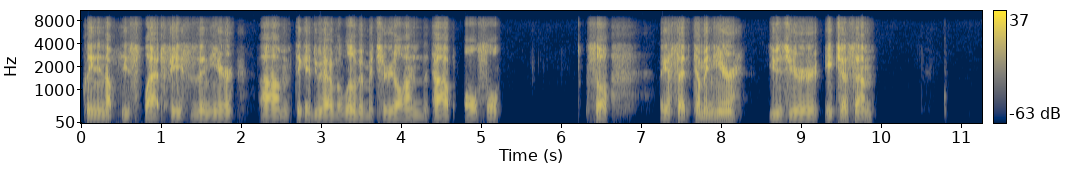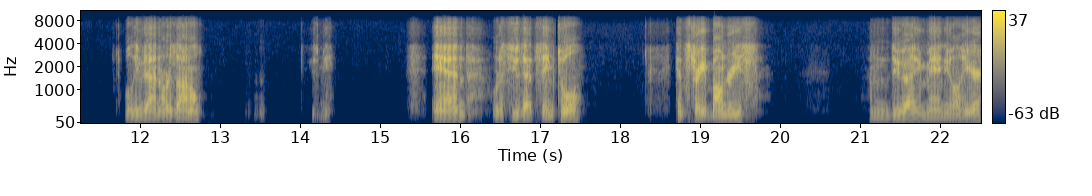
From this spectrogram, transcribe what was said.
cleaning up these flat faces in here. Um, I think I do have a little bit of material on the top also. So, like I said, come in here, use your HSM. We'll leave it on horizontal excuse me. And we'll just use that same tool. Constraint boundaries. I'm going to do a manual here.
